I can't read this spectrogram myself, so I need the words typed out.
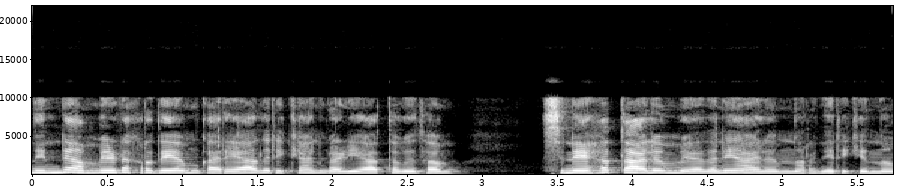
നിന്റെ അമ്മയുടെ ഹൃദയം കരയാതിരിക്കാൻ കഴിയാത്ത വിധം സ്നേഹത്താലും വേദനയാലും നിറഞ്ഞിരിക്കുന്നു.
